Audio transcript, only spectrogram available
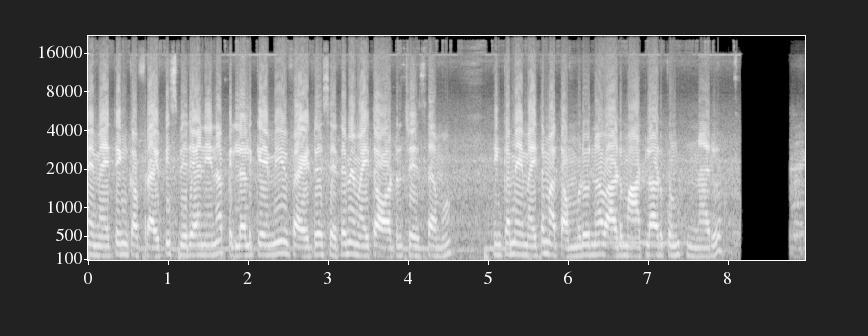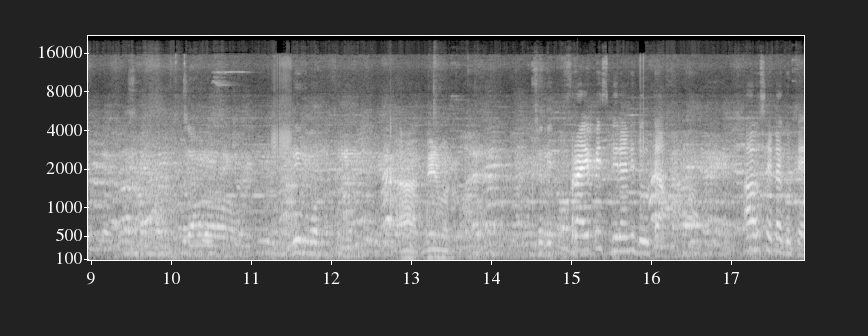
మేమైతే ఇంకా ఫ్రై పీస్ బిర్యానీనా పిల్లలకేమి ఫ్రైడ్ రైస్ అయితే మేమైతే ఆర్డర్ చేసాము. ఇంకా మేమైతే మా తమ్ముడున వాడు మాట్లాడుకుంటున్నారు. ఫ్రై పీస్ బిర్యానీ దూట గుట్టే.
